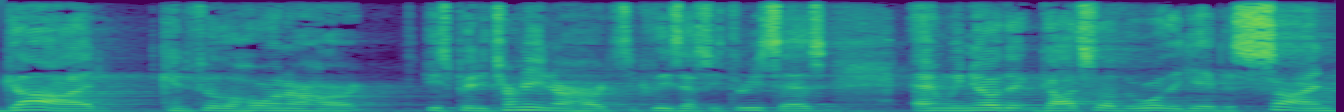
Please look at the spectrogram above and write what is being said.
God can fill the hole in our heart. He's put eternity in our hearts, Ecclesiastes 3 says. And we know that God so loved the world, He gave His Son.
